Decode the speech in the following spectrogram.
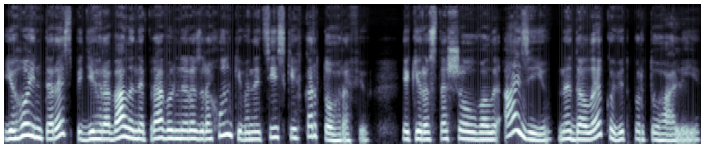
Його інтерес підігравали неправильні розрахунки венеційських картографів, які розташовували Азію недалеко від Португалії.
